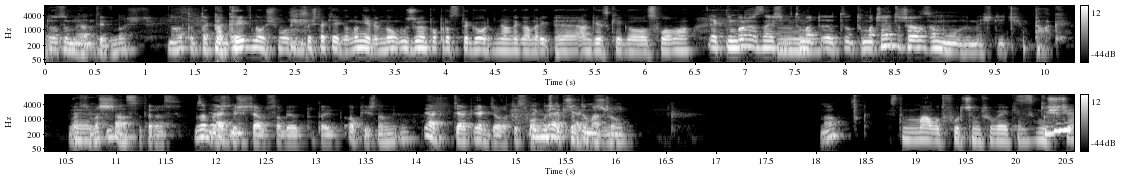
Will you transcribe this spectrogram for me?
Rozumiem. Natywność? No to taka... Natywność, może coś takiego. No nie wiem, no użyłem po prostu tego oryginalnego amery- e, angielskiego słowa. Jak nie możesz znaleźć Mm. to- tłumaczenia, to trzeba samemu wymyślić. Tak. Właśnie, E, masz szansę teraz. Zobacz, Jakbyś nie? chciał sobie tutaj, opisz nam, jak, jak, jak działa to słowo? Jakbyś to jak, przetłumaczył? No. Jestem mało twórczym człowiekiem. Musicie...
